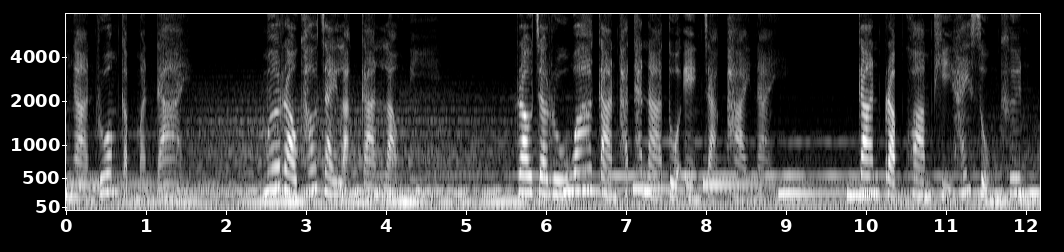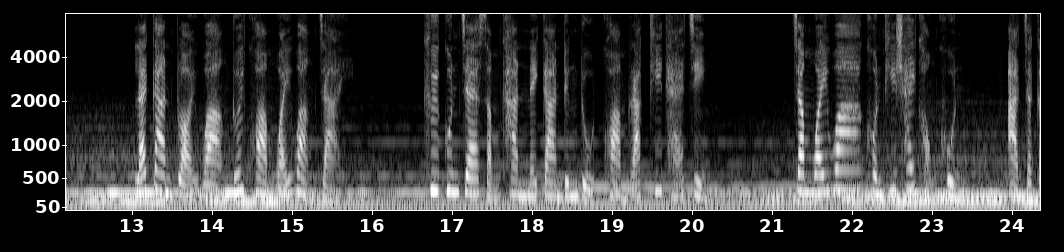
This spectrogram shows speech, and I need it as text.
ำงานร่วมกับมันได้ เมื่อเราเข้าใจหลักการเหล่านี้ เราจะรู้ว่าการพัฒนาตัวเองจากภายใน การปรับความถี่ให้สูงขึ้น และการปล่อยวางด้วยความไว้วางใจ คือกุญแจสำคัญในการดึงดูดความรักที่แท้จริงจำไว้ว่าคนที่ใช่ของคุณ อาจจะก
